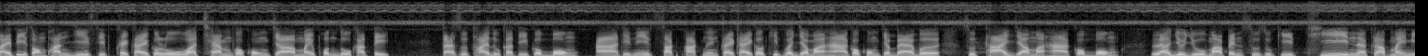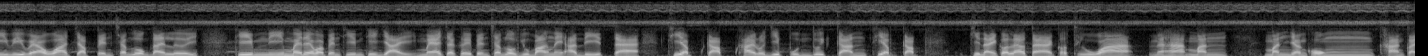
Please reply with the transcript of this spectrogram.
ในปี 2020 ใครๆ ก็รู้ว่าแชมป์ก็คงจะไม่พ้นดูคาติ แต่สุดท้ายดูคาติก็บ้งอาทีนี้สักพักหนึ่งใครๆ ก็คิดว่ายามาฮ่าก็คงจะแบเบอร์ สุดท้ายยามาฮ่าก็บ้ง แล้วอยู่ๆมาเป็นซูซูกิที่นะครับไม่มีวี่แววว่าจะเป็นแชมป์โลกได้เลย ทีมนี้ไม่ได้ว่าเป็นทีมที่ใหญ่ แม้จะเคยเป็นแชมป์โลกอยู่บ้างในอดีต แต่เทียบกับค่ายรถญี่ปุ่นด้วยกัน เทียบกับที่ไหนก็แล้วแต่ก็ถือว่านะฮะมันมันยังคงห่างไกล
